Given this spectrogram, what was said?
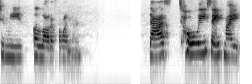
to meet a lot of foreigners. That's totally saved my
